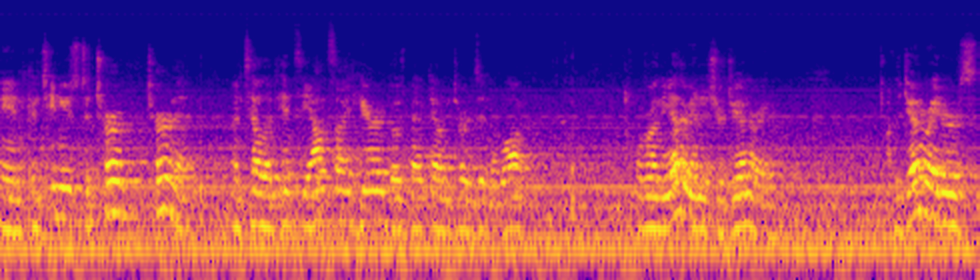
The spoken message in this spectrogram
and continues to turn, turn it until it hits the outside here, goes back down and turns into water. Over on the other end is your generator. The generators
